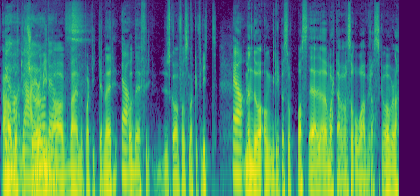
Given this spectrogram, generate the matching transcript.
Jeg har Ja, gått ut sjøl og ville være med på artikkelen her, Ja. og det fri, du skal få snakke fritt. Ja. Men det å angripe såpass, det det ble jeg så overraska over. da.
